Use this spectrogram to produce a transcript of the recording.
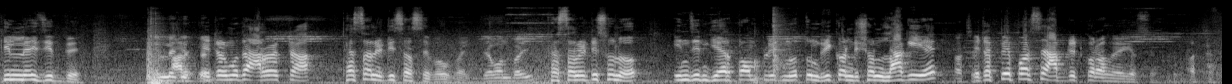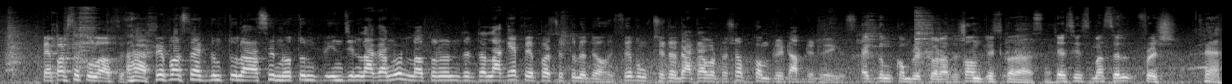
কিনলেই জিতবে। এটার মধ্যে আরও একটা ফ্যাসিলিটিস আছে বাবু ভাই। যেমন ভাই? ফ্যাসিলিটিস হলো ইঞ্জিন গিয়ার কমপ্লিট নতুন রিকন্ডিশন লাগিয়ে আচ্ছা। এটা পেপারসে আপডেট করা হয়ে গেছে। আচ্ছা। পেপারসে তোলা আছে? হ্যাঁ পেপারসে একদম তোলা আছে। নতুন ইঞ্জিন লাগানো নতুন ইঞ্জিনটা লাগিয়ে পেপারসে তুলে দেওয়া হয়েছে এবং সেটা ডাটা বাটা সব কমপ্লিট আপডেট হয়ে গেছে। একদম কমপ্লিট করা আছে কমপ্লিট করা আছে। চেসিস মাসেল ফ্রেশ হ্যাঁ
